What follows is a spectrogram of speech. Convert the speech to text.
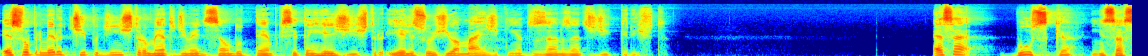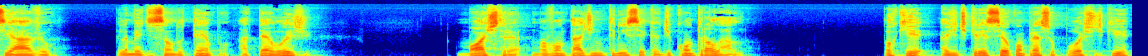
Esse foi o primeiro tipo de instrumento de medição do tempo que se tem registro e ele surgiu há mais de 500 anos antes de Cristo. Essa busca insaciável pela medição do tempo, até hoje, mostra uma vontade intrínseca de controlá-lo. Porque a gente cresceu com o pressuposto de que,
